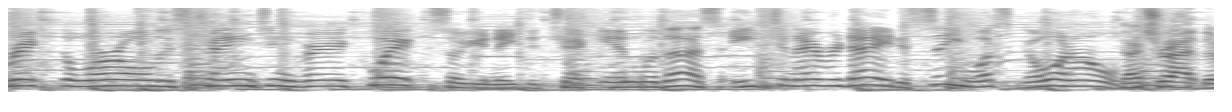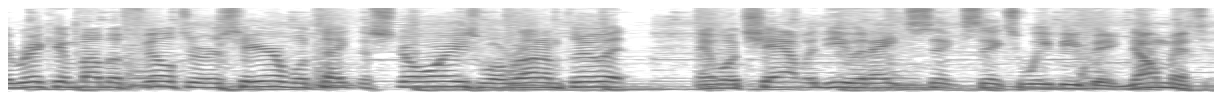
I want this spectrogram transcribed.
Rick, the world is changing very quick, so you need to check in with us each and every day to see what's going on. That's right, the Rick and Bubba filter is here. We'll take the stories, we'll run them through it, and we'll chat with you at 866 We Be Big. Don't miss it.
